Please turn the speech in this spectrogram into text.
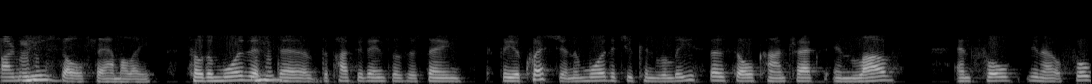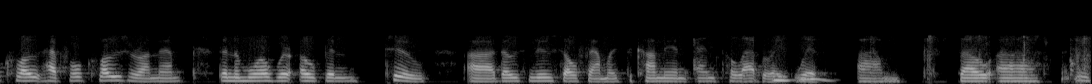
our mm-hmm. new soul family. So the more that mm-hmm. the the positive angels are saying for your question, the more that you can release those soul contracts in love and full, you know, full close, have full closure on them, then the more we're open to uh, those new soul families to come in and collaborate mm-hmm. with. Um, so uh, let me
